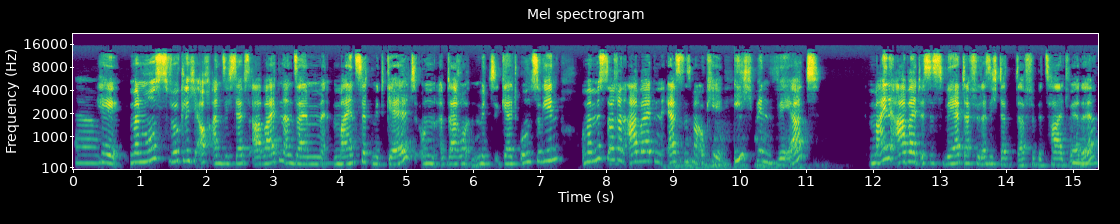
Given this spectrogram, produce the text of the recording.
Hey, man muss wirklich auch an sich selbst arbeiten, an seinem Mindset mit Geld und mit Geld umzugehen. Und man müsste daran arbeiten, erstens mal, okay, ich bin wert, meine Arbeit ist es wert dafür, dass ich da, dafür bezahlt werde. Mhm.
